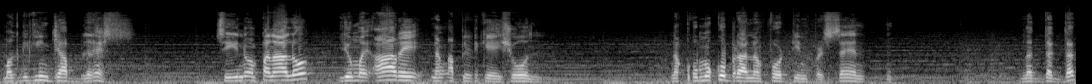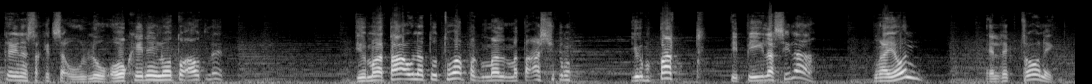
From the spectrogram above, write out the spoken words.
magiging jobless. Sino ang panalo? Yung may-ari ng application na kumukubra ng 14%. Nagdagdag kayo ng sakit sa ulo. Okay na yung loto outlet. Yung mga tao natutuwa pag mataas yung, yung pat, pipila sila. Ngayon, electronic.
